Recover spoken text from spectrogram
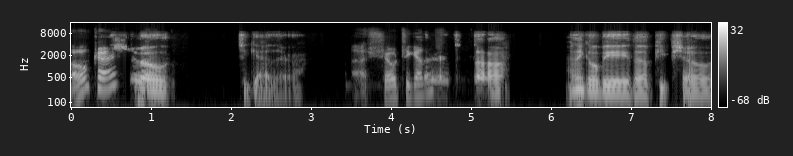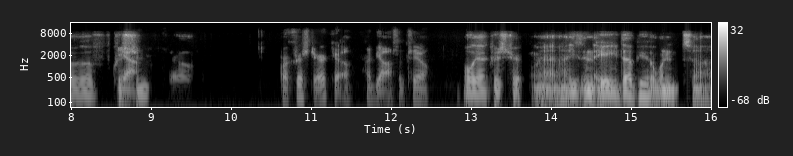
okay. show together. A show together. Uh, I think it'll be the peep show of Christian. Yeah. or Chris Jericho. That'd be awesome too. Oh yeah, Christian. Uh, he's in AEW. I wouldn't. Uh,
